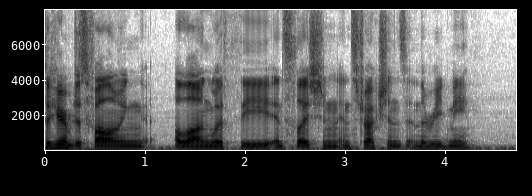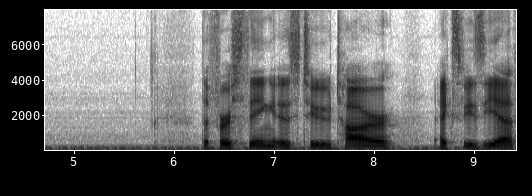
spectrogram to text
So here I'm just following along with the installation instructions in the README. The first thing is to tar xvzf,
